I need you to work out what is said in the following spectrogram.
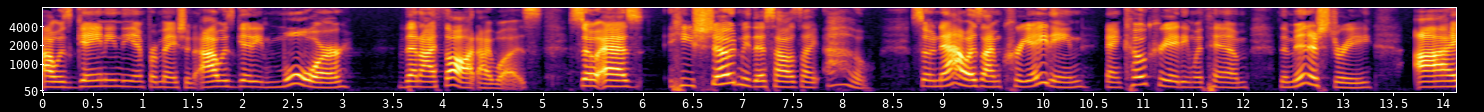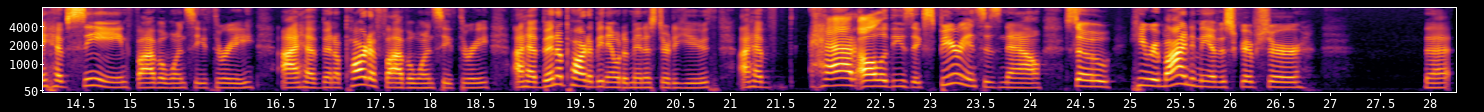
I was gaining the information. I was getting more than I thought I was. So as he showed me this, I was like, oh. So now as I'm creating and co creating with him the ministry, I have seen 501c3. I have been a part of 501c3. I have been a part of being able to minister to youth. I have had all of these experiences now. So he reminded me of a scripture that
